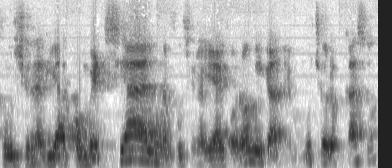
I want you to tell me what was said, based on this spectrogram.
funcionalidad comercial, una funcionalidad económica, en muchos de los casos,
